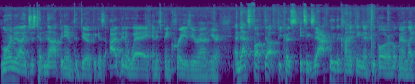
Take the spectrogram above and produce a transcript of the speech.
Lauren and I just have not been able to do it because I've been away and it's been crazy around here, and that's fucked up because it's exactly the kind of thing that people are hoping on, like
